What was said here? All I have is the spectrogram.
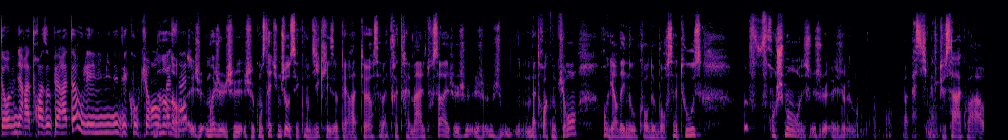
de revenir à trois opérateurs, vous voulez éliminer des concurrents non, au non, Non, moi je, constate une chose, c'est qu'on dit que les opérateurs, ça va très très mal, tout ça. on a trois concurrents, regardez nos cours de bourse à tous. Franchement, je, va pas si mal que ça, quoi.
